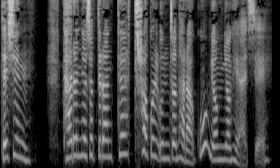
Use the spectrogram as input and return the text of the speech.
대신 다른 녀석들한테 트럭을 운전하라고 명령해야지.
